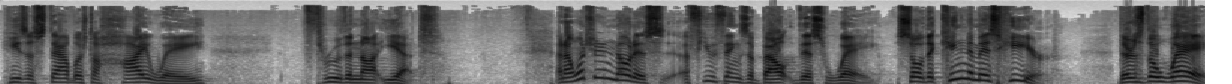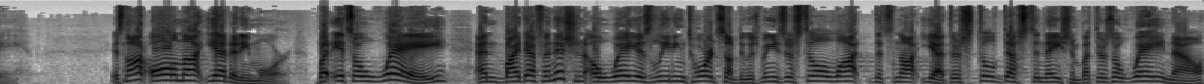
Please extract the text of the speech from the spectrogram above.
He's established a highway through the not yet. And I want you to notice a few things about this way. So the kingdom is here. There's the way. It's not all not yet anymore, but it's a way, and by definition, a way is leading towards something, which means there's still a lot that's not yet. There's still destination, but there's a way now.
